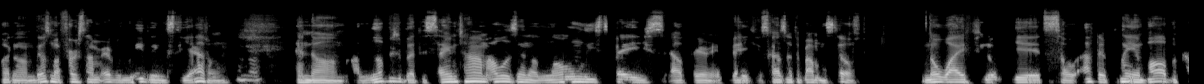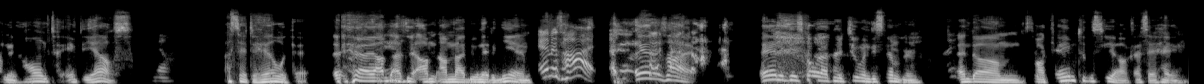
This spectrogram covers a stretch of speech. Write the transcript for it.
But um that was my first time ever leaving Seattle, Mhm. and um I loved it. But at the same time, I was in a lonely space out there in Vegas. I was out there by myself, no wife, no kids. So after playing ball, but coming home to empty house. Yeah. I said to hell with that. I, I said I'm, I'm not doing that again. And it's hot. And it's hot, and it gets cold out there too in December. And um, so I came to the Seahawks. I said, hey,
